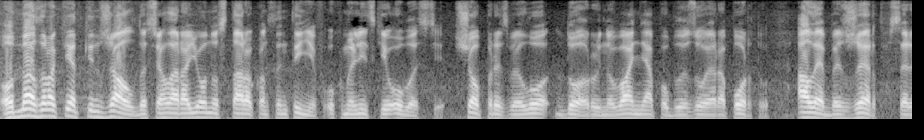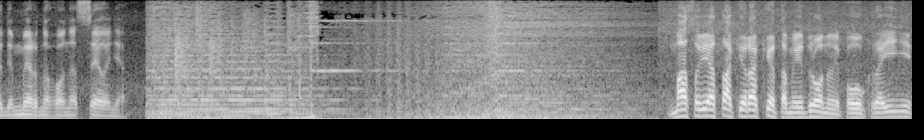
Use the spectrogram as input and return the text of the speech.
Одна з ракет «Кінжал» досягла району Староконстантинів у Хмельницькій області, що призвело до руйнування поблизу аеропорту, але без жертв серед мирного населення. Масові атаки ракетами і дронами по Україні,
